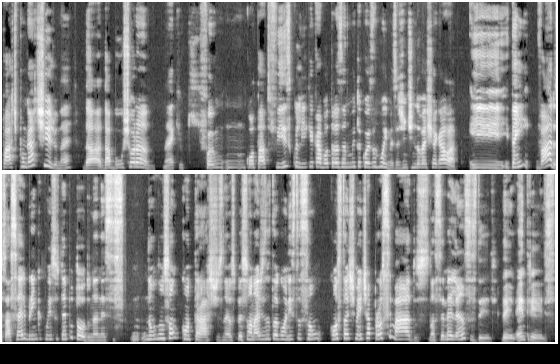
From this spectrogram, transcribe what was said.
parte para um gatilho, né? Da, da Bu chorando. Né, que, que foi um, um, contato físico ali que acabou trazendo muita coisa ruim, mas a gente ainda vai chegar lá. E, e, tem vários, a série brinca com isso o tempo todo, né? Nesses. Não, não são contrastes, né? Os personagens antagonistas são constantemente aproximados nas semelhanças dele, dele, entre eles.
